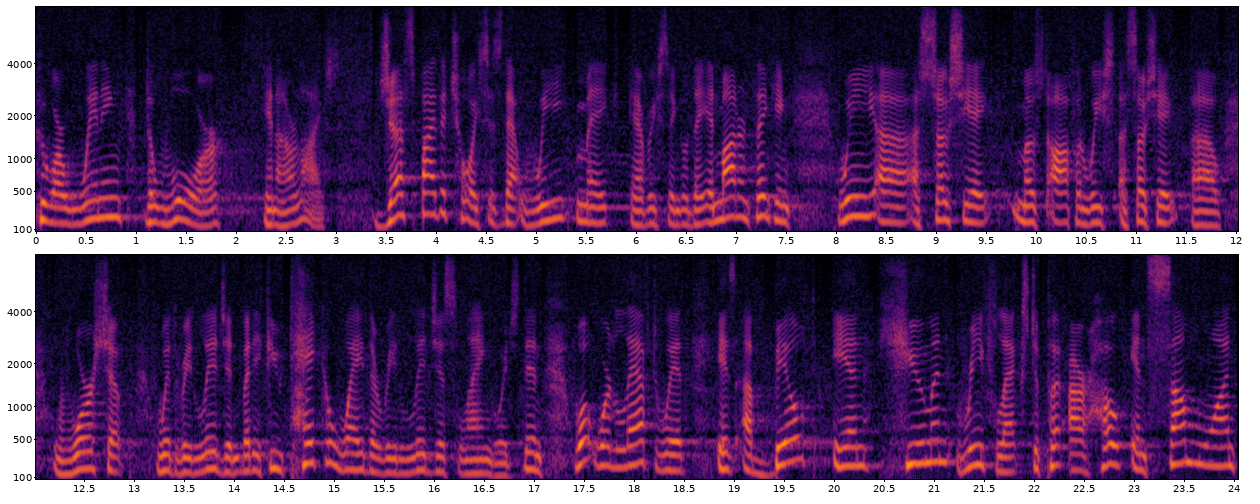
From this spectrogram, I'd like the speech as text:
who are winning the war in our lives just by the choices that we make every single day. In modern thinking, we uh, associate, most often, we associate uh, worship with religion. But if you take away the religious language, then what we're left with is a built in human reflex to put our hope in someone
